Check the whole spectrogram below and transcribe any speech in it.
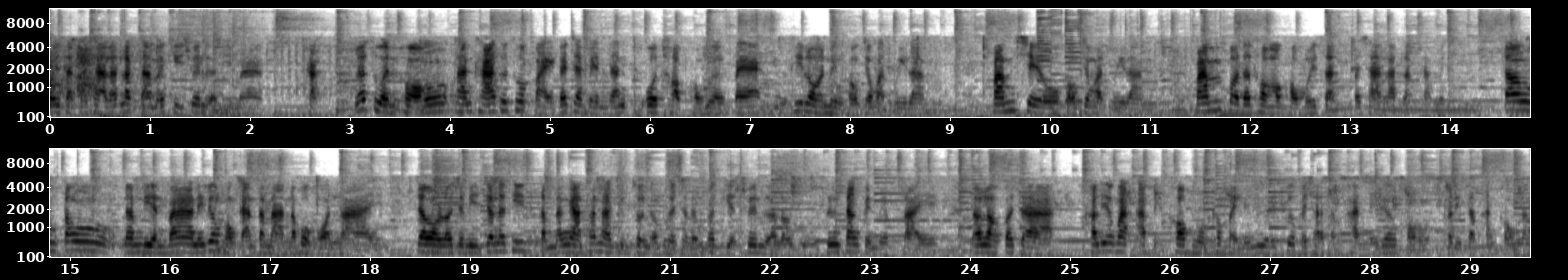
บริษัทประชารัฐรักษาเมื่อกี้ช่วยเหลือดีมากค่ะและส่วนของร้านค้าทั่วๆไปก็จะเป็นร้านโอท็อปของเมืองแปะอยู่ที่รอหนึ่งของจังหวัดบุรีรัมย์ปั๊ม Shell ของจังหวัดบุรีรัมย์ปั๊มปตทของบริษัทประชารัฐรักสามัคคีต้องต้องนำเรียนว่าในเรื่องของการตลาดระบบออนไลน์ เราเราจะมีเจ้าหน้าที่สำนักงานพัฒนาชุมชนอำเภอเฉลิมพระเกียรติช่วยเหลือเราอยู่ ซึ่งตั้งเป็นเว็บไซต์ แล้วเราก็จะเขาเรียกว่าอัปเดตข้อมูลเข้าไปเรื่อยๆ เพื่อประชาสัมพันธ์ในเรื่องของผลิตภัณฑ์ของเรา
